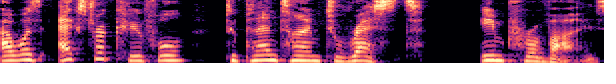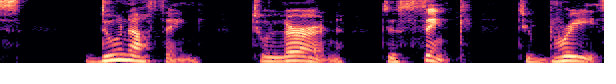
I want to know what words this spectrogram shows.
I was extra careful to plan time to rest improvise, do nothing, to learn, to think, to breathe,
